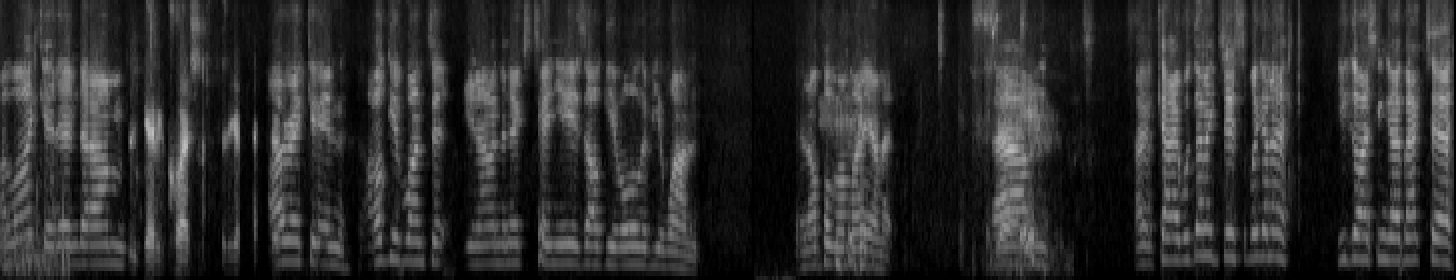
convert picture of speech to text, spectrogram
I like it, and um, Pretty good question. Good. I reckon I'll give one to you know in the next ten years. I'll give all of you one, and I'll put my money on it. Um, okay, we're gonna just we're gonna you guys can go back to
